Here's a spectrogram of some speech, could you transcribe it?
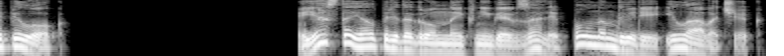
Эпилог. Я стоял перед огромной книгой в зале, полном дверей и лавочек.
